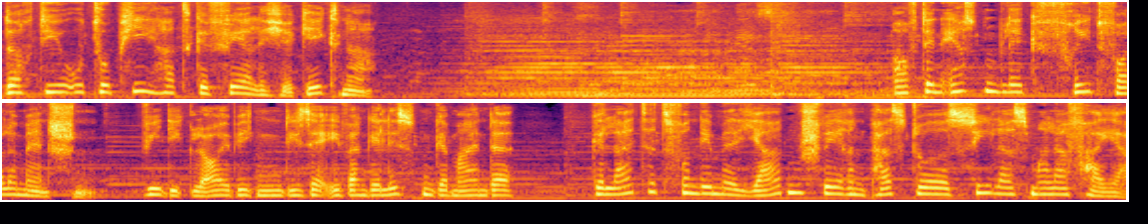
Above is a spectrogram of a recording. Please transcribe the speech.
Doch die Utopie hat gefährliche Gegner. Auf den ersten Blick friedvolle Menschen, wie die Gläubigen dieser Evangelistengemeinde, geleitet von dem milliardenschweren Pastor Silas Malafaia.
